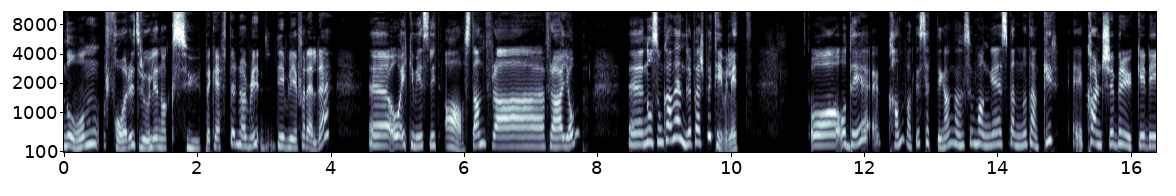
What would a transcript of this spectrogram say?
Noen får utrolig nok superkrefter når de blir foreldre, og ikke minst litt avstand fra, fra jobb. Eh, noe som kan endre perspektivet litt. Og, og, det kan faktisk sette i gang ganske mange spennende tanker. Eh, kanskje bruker de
